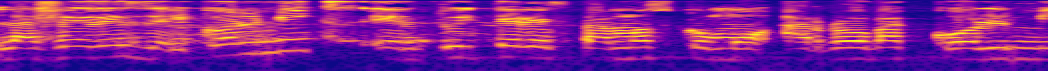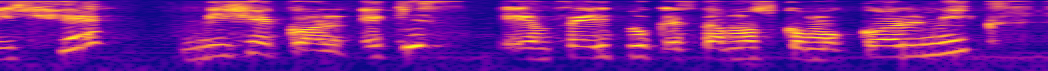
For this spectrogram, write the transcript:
las redes del Colmix. En Twitter estamos como arroba colmige Mije con X. En Facebook estamos como Colmix.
